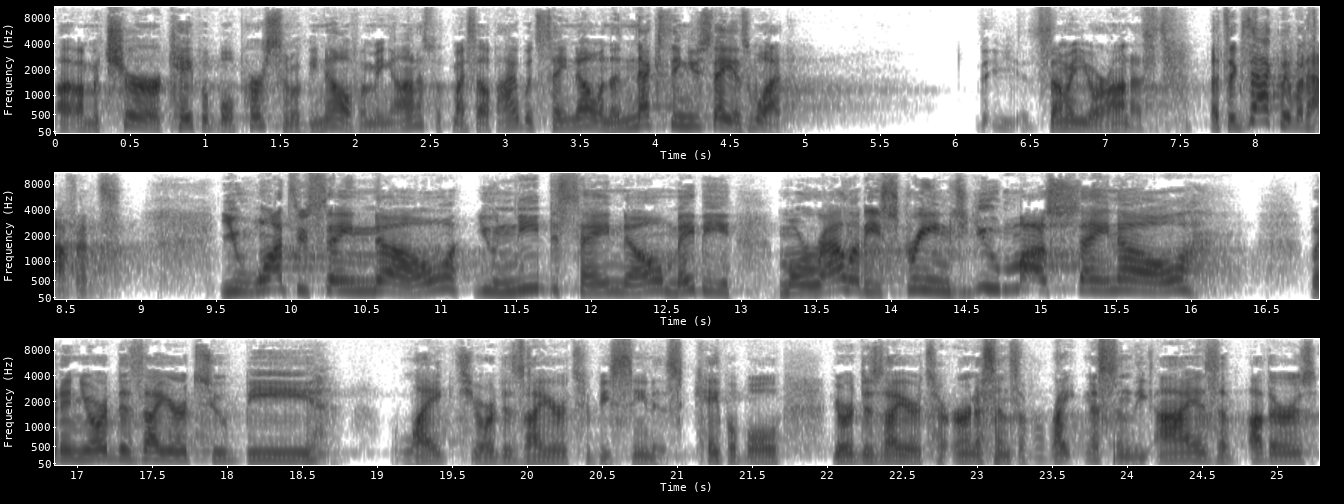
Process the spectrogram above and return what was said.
A mature, capable person would be no. If I'm being honest with myself, I would say no. And the next thing you say is what? Some of you are honest. That's exactly what happens. You want to say no. You need to say no. Maybe morality screams, you must say no but in your desire to be liked, your desire to be seen as capable, your desire to earn a sense of rightness in the eyes of others,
